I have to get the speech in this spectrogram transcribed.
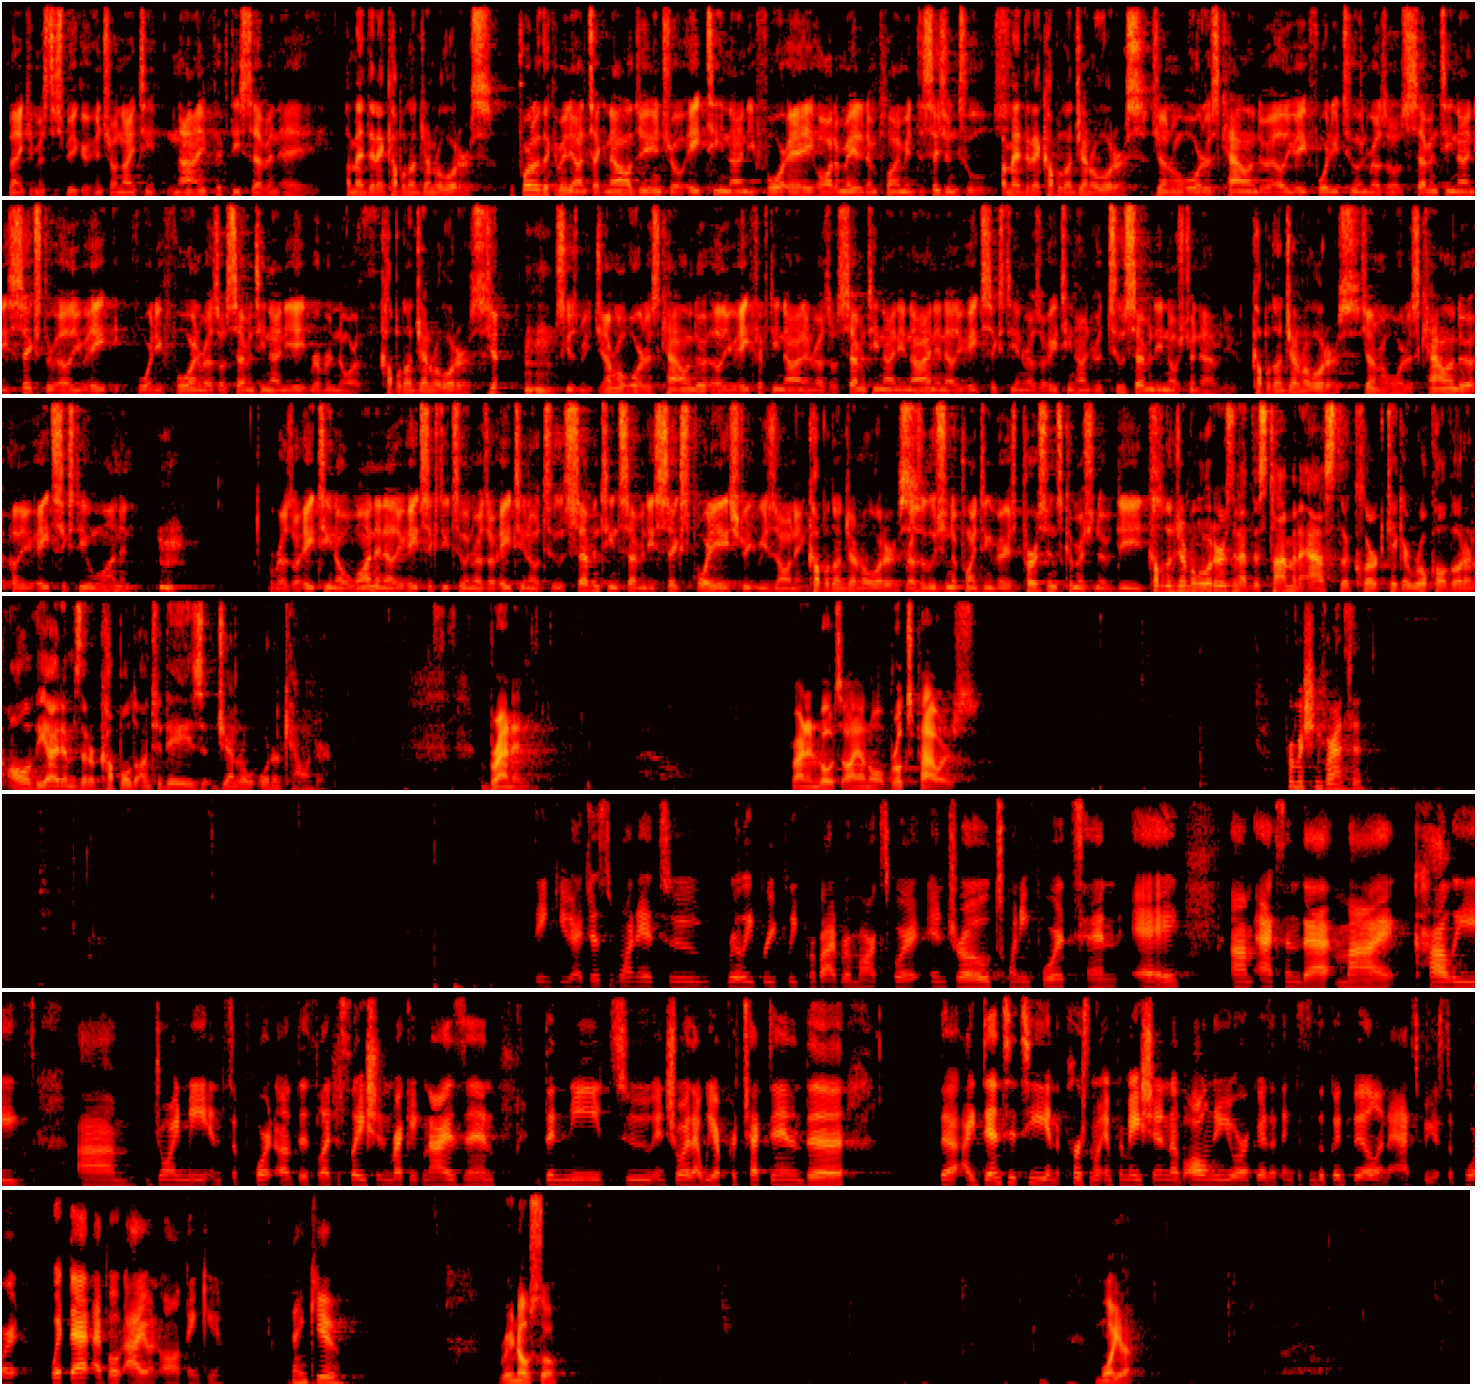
Thank you, Mr. Speaker. Intro 19 957A. Amended and coupled on general orders. Report of the Committee on Technology, Intro 1894A, Automated Employment Decision Tools. Amended and coupled on general orders. General Orders Calendar, LU 842 and Reso 1796 through LU 844 and Reso 1798, River North. Coupled on general orders. Ge- Excuse me, General Orders Calendar, LU 859 and Reso 1799 and LU 860 and Reso 1800, 270 Nostrand Avenue. Coupled on general orders. General Orders Calendar, LU 861 and Reso 1801 and LU 862 and Reso 1802, 1776, 48th Street rezoning. Coupled on general orders. Resolution appointing various persons, Commissioner of Deeds. Coupled on general orders, and at this time, I'm going to ask the clerk take a roll call vote on all of the items that are coupled on today's general order calendar. Brannan. Brannan votes aye on all. Brooks Powers. Permission granted. Thank you. I just wanted to really briefly provide remarks for Intro 2410A, um, asking that my colleagues um, join me in support of this legislation, recognizing the need to ensure that we are protecting the the identity and the personal information of all New Yorkers. I think this is a good bill, and I ask for your support. With that, I vote aye on all. Thank you. Thank you. Reynoso. Moya.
